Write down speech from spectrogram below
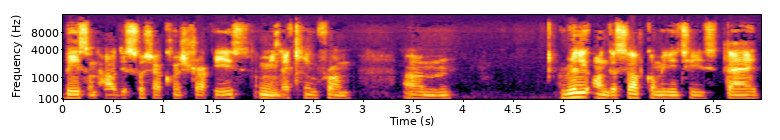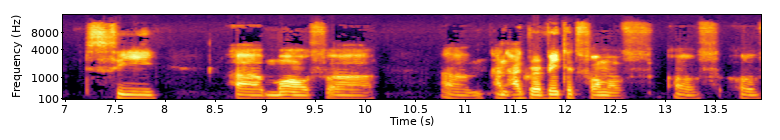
based on how the social construct is i mean Mm. that came from um, really underserved communities that see uh, more of uh, um, an aggravated form of of of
